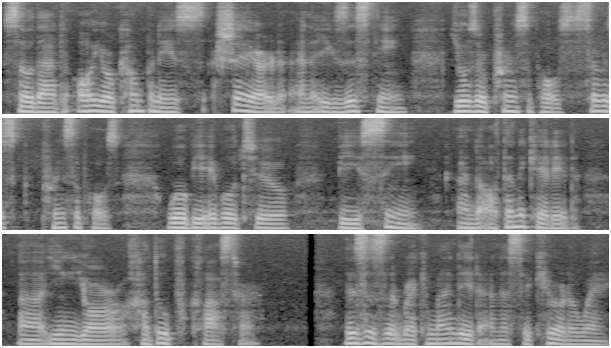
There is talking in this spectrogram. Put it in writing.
so that all your company's shared and existing user principals, service principals will be able to be seen and authenticated uh, in your Hadoop cluster. This is the recommended and a secured way.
